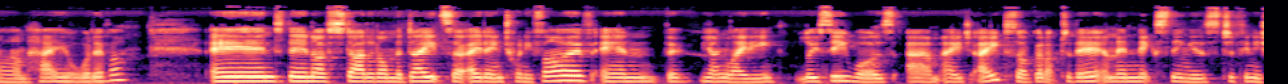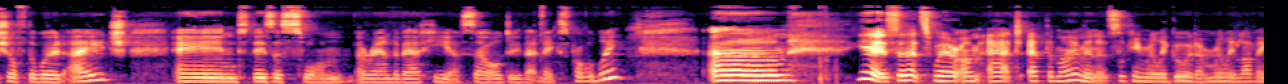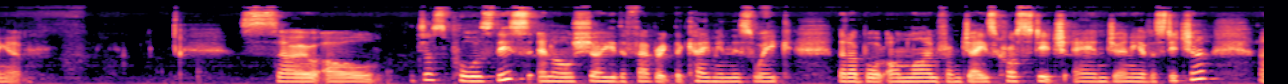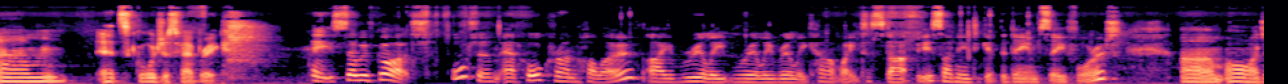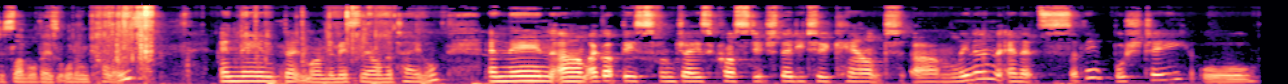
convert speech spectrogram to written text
um, hay or whatever. And then I've started on the date, so 1825, and the young lady, Lucy, was um, age 8, so I've got up to there. And then next thing is to finish off the word age and there's a swan around about here so I'll do that next probably. Um yeah so that's where I'm at at the moment. It's looking really good. I'm really loving it. So I'll just pause this and I'll show you the fabric that came in this week that I bought online from Jay's Cross Stitch and Journey of a Stitcher. Um, it's gorgeous fabric. Okay so we've got autumn at Hawk Run Hollow. I really, really, really can't wait to start this. I need to get the DMC for it. Um, oh, I just love all those autumn colours. And then, don't mind the mess there on the table. And then um, I got this from Jay's Cross Stitch 32 count um, linen and it's, I think, bush tea or,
